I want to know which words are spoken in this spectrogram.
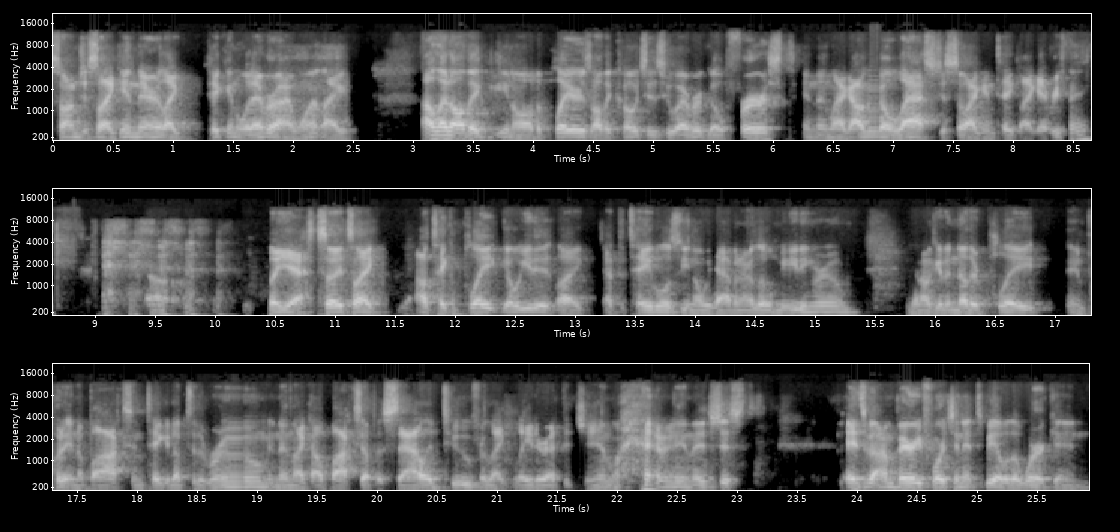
So I'm just like in there, like picking whatever I want. Like I'll let all the you know all the players, all the coaches, whoever go first, and then like I'll go last just so I can take like everything. Uh, but yeah, so it's like I'll take a plate, go eat it like at the tables, you know, we have in our little meeting room. And then I'll get another plate and put it in a box and take it up to the room. And then like I'll box up a salad too for like later at the gym. I mean, it's just it's I'm very fortunate to be able to work in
